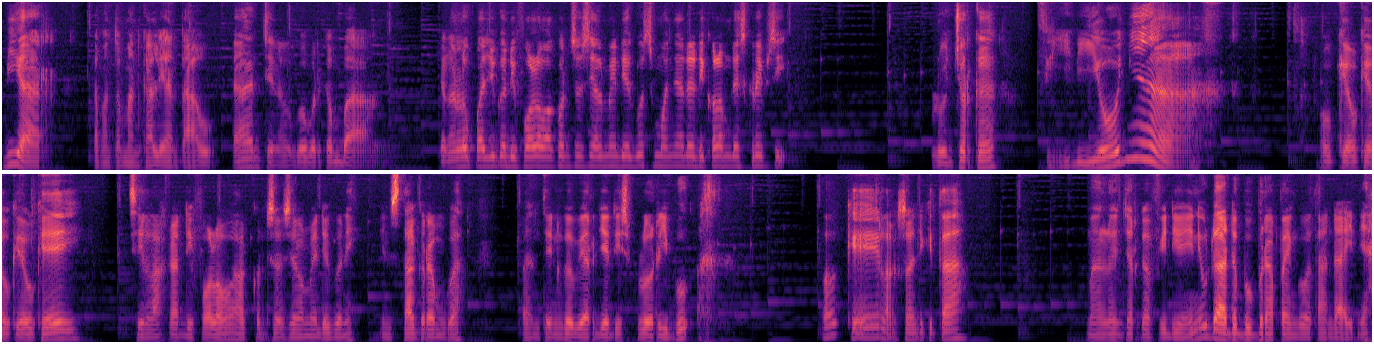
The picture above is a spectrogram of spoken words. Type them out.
Biar teman-teman kalian tahu dan channel gue berkembang. Jangan lupa juga di follow akun sosial media gue semuanya ada di kolom deskripsi luncur ke videonya. Oke oke oke oke. Silahkan di follow akun sosial media gue nih, Instagram gue. Bantuin gue biar jadi 10.000 Oke, langsung aja kita meluncur ke video ini. Udah ada beberapa yang gue tandain ya.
